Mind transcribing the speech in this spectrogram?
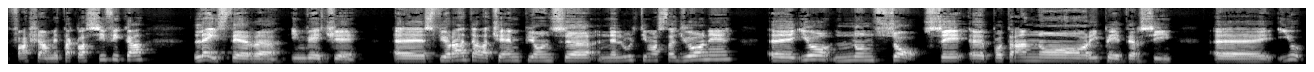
fascia metà classifica. Leicester invece eh, sfiorata la Champions nell'ultima stagione. Eh, io non so se eh, potranno ripetersi. Eh, io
